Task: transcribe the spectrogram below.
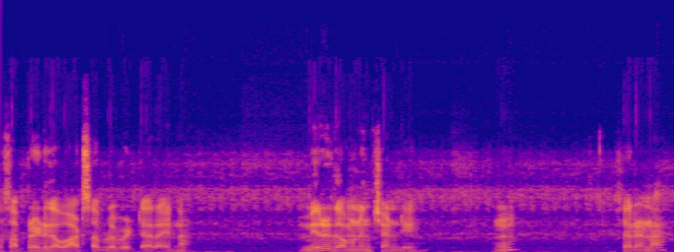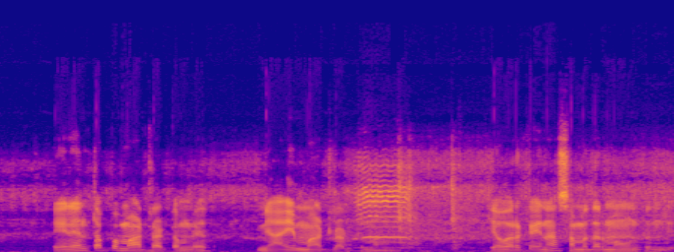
సపరేట్గా వాట్సాప్లో పెట్టారు ఆయన. మీరు గమనించండి. సరేనా? నేనేం తప్ప మాట్లాడటం లేదు. న్యాయం మాట్లాడుతున్నాను. ఎవరికైనా సమధర్మం ఉంటుంది.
